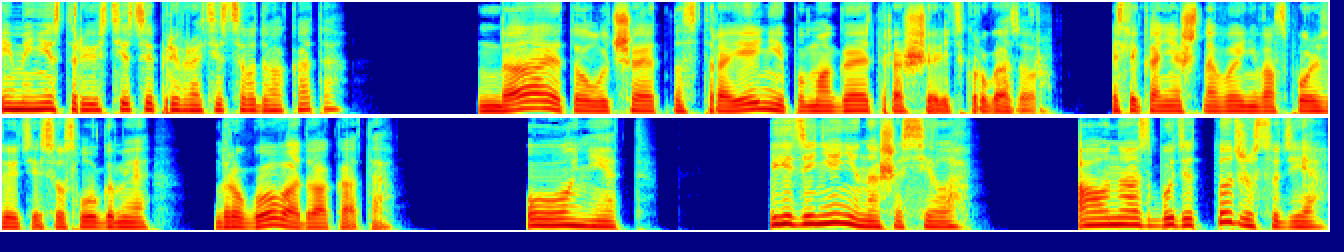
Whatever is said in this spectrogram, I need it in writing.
И министр юстиции превратится в адвоката? Да, это улучшает настроение и помогает расширить кругозор. Если, конечно, вы не воспользуетесь услугами другого адвоката. О, нет. В единении наша сила. А у нас будет тот же судья?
